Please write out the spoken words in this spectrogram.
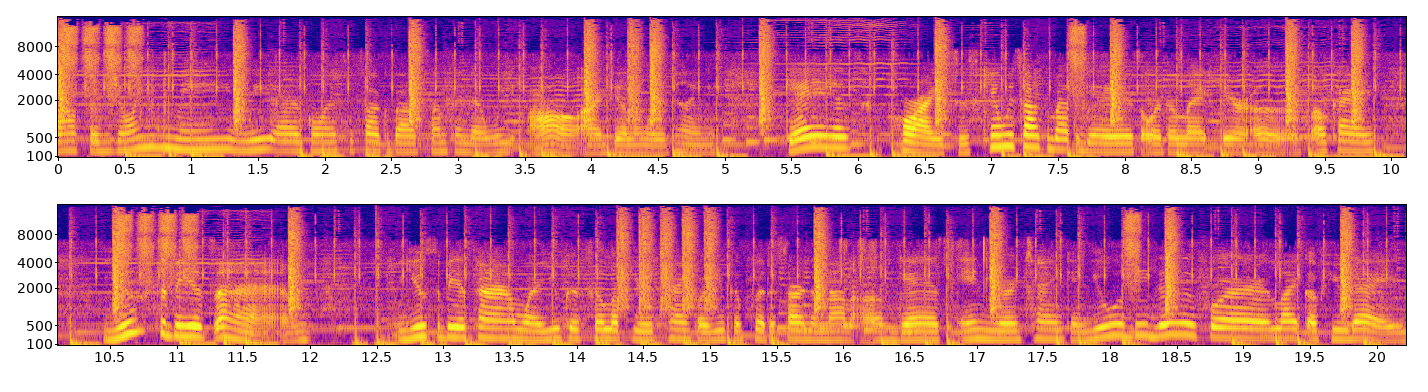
all for joining me. We are going to talk about something that we all are dealing with, honey. Gas prices. Can we talk about the gas or the lack thereof? Okay. Used to be a time used to be a time where you could fill up your tank or you could put a certain amount of gas in your tank and you would be good for like a few days.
